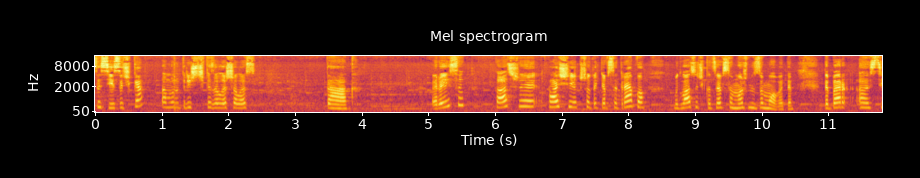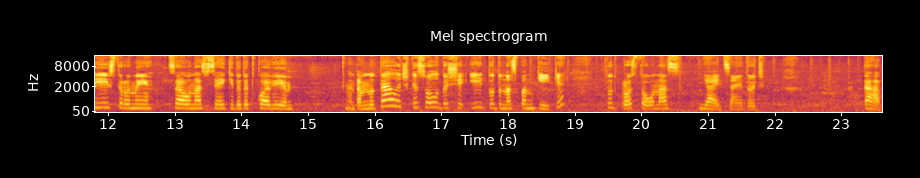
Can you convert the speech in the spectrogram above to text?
Сосісочки, там уже трішечки залишилось. Так. Рисик, каші, каші, якщо таке все треба, будь ласка, це все можна замовити. Тепер е, з цієї сторони це у нас всякі додаткові там нутелечки, солодощі, і тут у нас панкейки. Тут просто у нас яйця йдуть. Так,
